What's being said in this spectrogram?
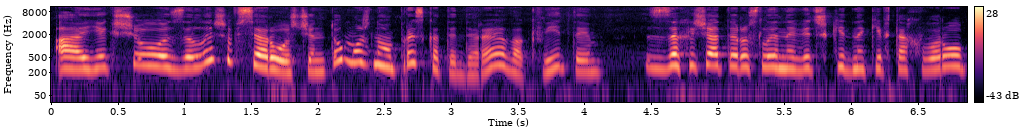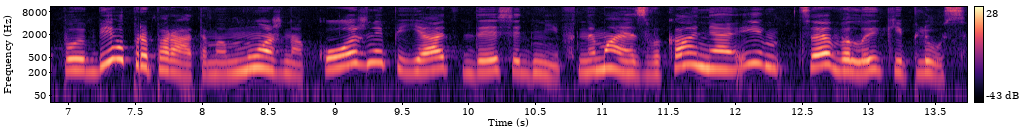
А якщо залишився розчин, то можна оприскати дерева, квіти. Захищати рослини від шкідників та хвороб біопрепаратами можна кожні 5-10 днів. Немає звикання і це великий плюс.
